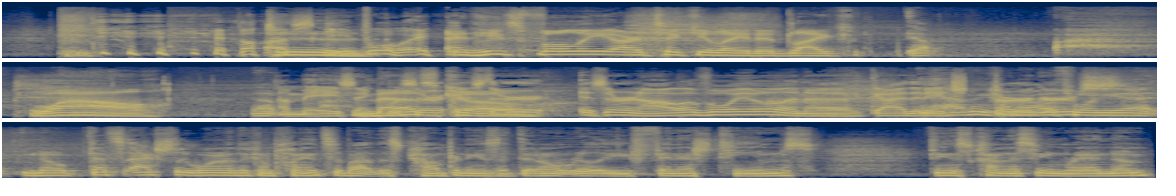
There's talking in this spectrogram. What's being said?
husky Dude. boy. And he's fully articulated. Like, Yep. wow. Amazing. Was there, is there an olive oil and a guy that They eats haven't come out with burgers? one yet. Nope. That's actually one of the complaints about this company is that they don't really finish teams. Things kind of seem random.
